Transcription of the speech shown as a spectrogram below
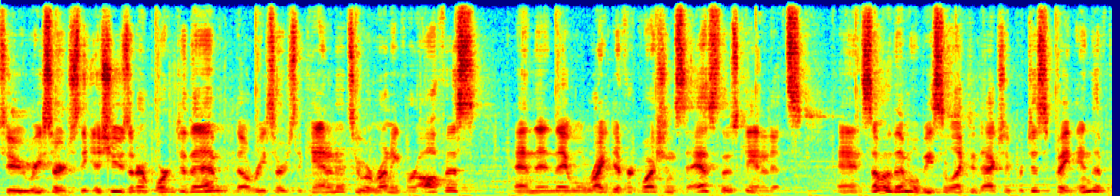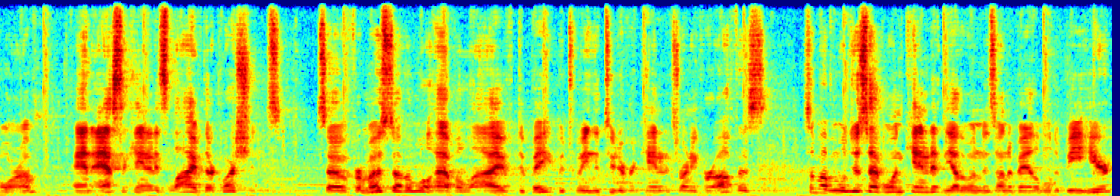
to research the issues that are important to them. They'll research the candidates who are running for office, and then they will write different questions to ask those candidates. And some of them will be selected to actually participate in the forum and ask the candidates live their questions. So for most of them, we'll have a live debate between the two different candidates running for office. Some of them will just have one candidate and the other one is unavailable to be here,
